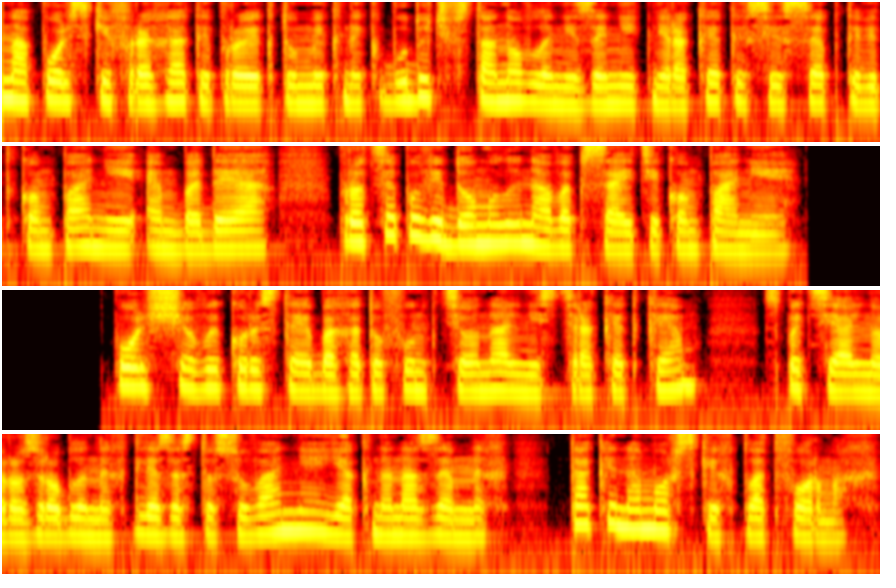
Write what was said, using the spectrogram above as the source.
На польські фрегати проєкту Микник будуть встановлені зенітні ракети Сісепти від компанії МБДА. Про це повідомили на вебсайті компанії. Польща використає багатофункціональність ракет КЕМ, спеціально розроблених для застосування як на наземних, так і на морських платформах.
